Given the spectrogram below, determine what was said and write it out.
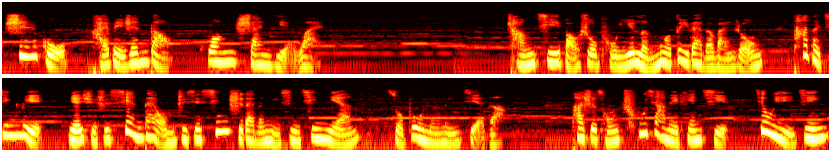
尸骨还被扔到荒山野外。长期饱受溥仪冷漠对待的婉容，她的经历也许是现代我们这些新时代的女性青年所不能理解的。她是从出嫁那天起就已经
